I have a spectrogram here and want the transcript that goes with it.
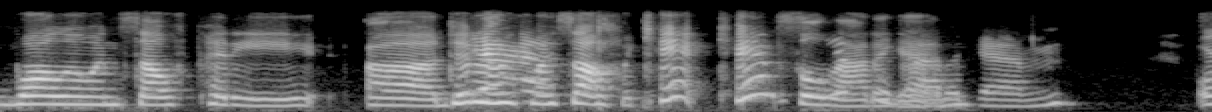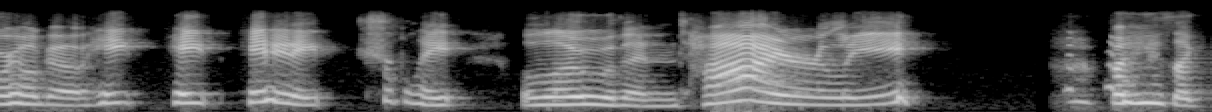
wallow in self pity. Uh, dinner with Yes. myself. I can't cancel that cancel again. again. Or he'll go hate, hate, hate, hate, hate, triple hate, loathe entirely, But he's like,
